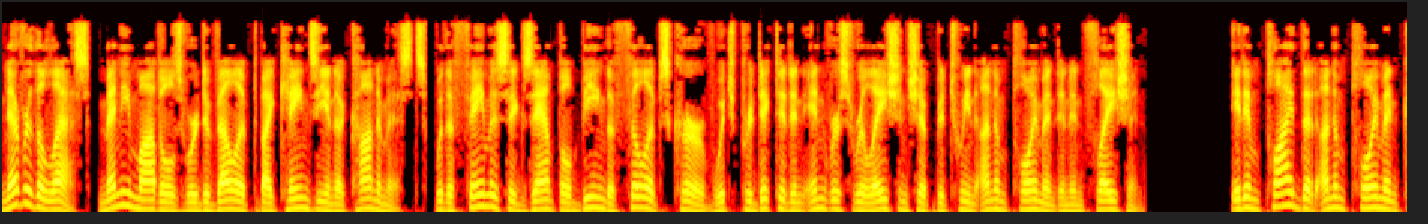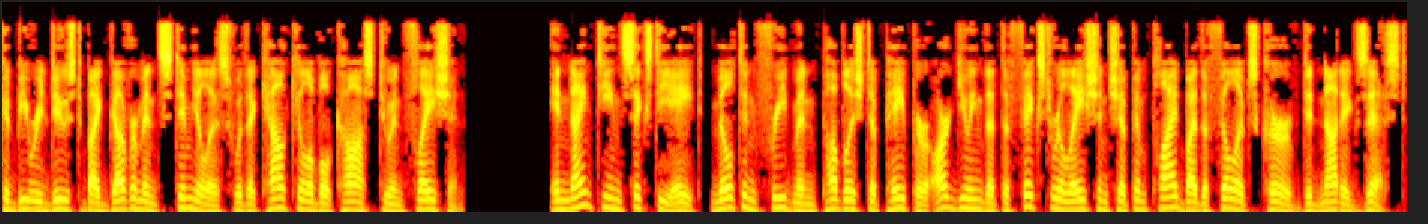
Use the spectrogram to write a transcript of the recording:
Nevertheless, many models were developed by Keynesian economists, with a famous example being the Phillips curve which predicted an inverse relationship between unemployment and inflation. It implied that unemployment could be reduced by government stimulus with a calculable cost to inflation. In 1968, Milton Friedman published a paper arguing that the fixed relationship implied by the Phillips curve did not exist.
